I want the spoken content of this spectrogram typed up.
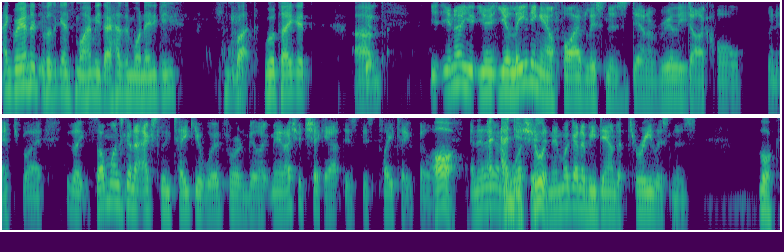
And granted, it was against Miami that hasn't won anything, but we'll take it. Um, You, you know, you, you, you're leading our five listeners down a really dark hole, Manesh, by like someone's going to actually take your word for it and be like, man, I should check out this this Platek fella. oh, and then they're going to and you watch it, should. and then we're going to be down to three listeners. look,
